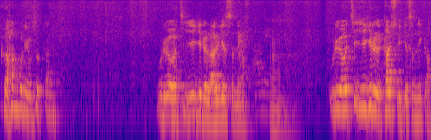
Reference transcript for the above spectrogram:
그 한 분이 없었다면 우리가 어찌 이 길을 알겠으며 우리가 어찌 이 길을 갈 수 있겠습니까?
